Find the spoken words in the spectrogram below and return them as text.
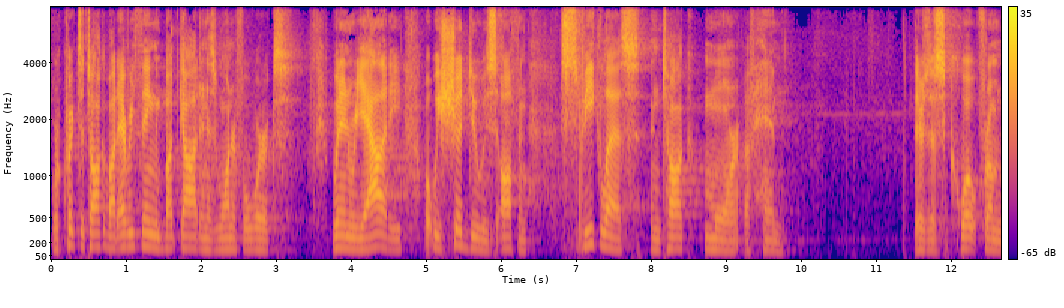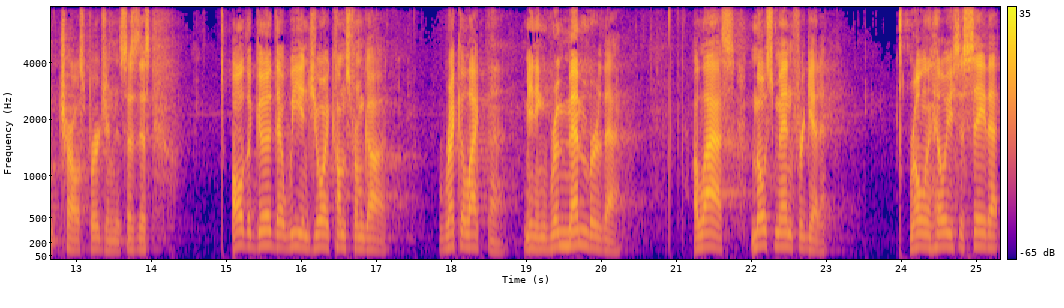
We're quick to talk about everything but God and His wonderful works, when in reality, what we should do is often speak less and talk more of Him. There's this quote from Charles Spurgeon. It says this All the good that we enjoy comes from God. Recollect that, meaning remember that. Alas, most men forget it. Rowland Hill used to say that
